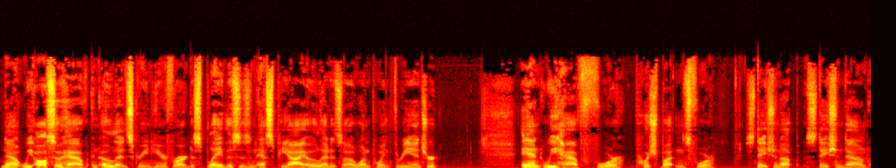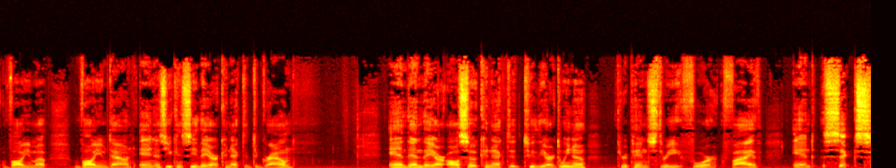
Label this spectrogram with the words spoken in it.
Now, we also have an OLED screen here for our display. This is an SPI OLED. It's a 1.3 incher. And we have four push buttons for station up, station down, volume up, volume down. And as you can see, they are connected to ground. And then they are also connected to the Arduino through pins 3, 4, 5, and 6.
